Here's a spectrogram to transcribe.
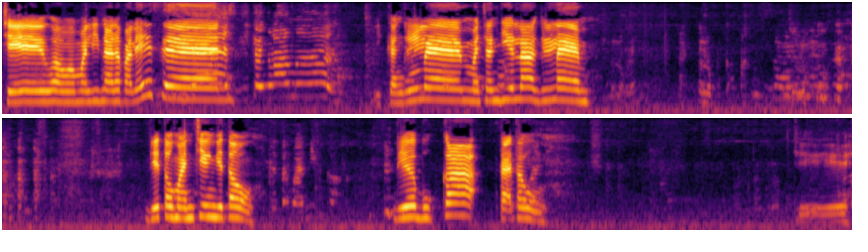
Cewa Mama Lina dapat lesen. Ikan gelama. Ikan glam macam dia lah glam. Dia tahu mancing dia tahu. Dia tak berani buka. Dia buka tak tahu. Kecil.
